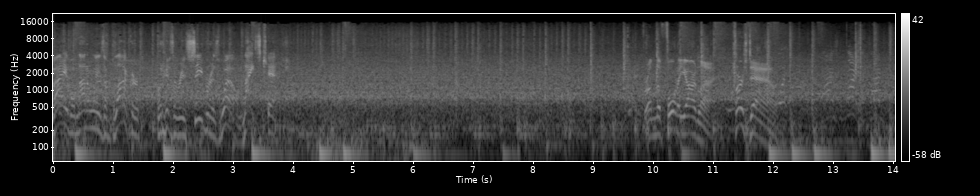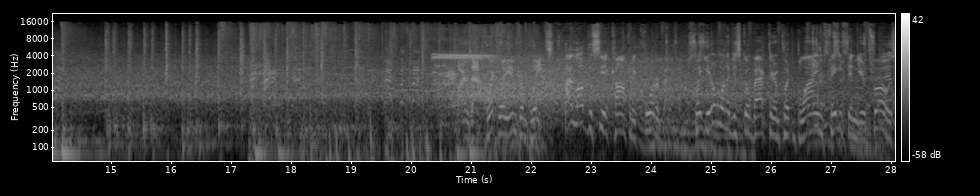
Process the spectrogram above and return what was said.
valuable not only as a blocker, but as a receiver as well. Nice catch. From the 40-yard line. First down. Fires out quickly, incomplete. Love to see a confident quarterback, but you don't want to just go back there and put blind faith into your throws.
